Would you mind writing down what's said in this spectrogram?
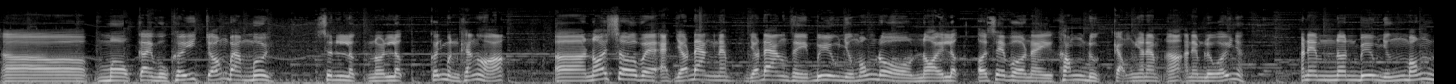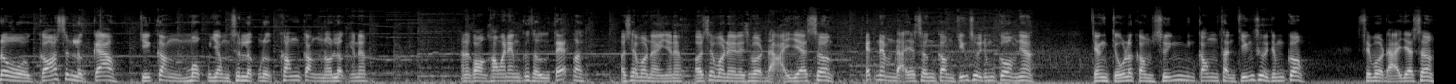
À, một cây vũ khí chón 30 sinh lực nội lực có mình kháng hỏa. À, nói sơ về ạc giỏ đăng nha em. Giỏ đăng thì build những món đồ nội lực ở server này không được cộng nha em. Đó anh em lưu ý nha. Anh em nên build những món đồ có sinh lực cao. Chỉ cần một dòng sinh lực được không cần nội lực nha anh em. Anh còn không anh em cứ thử test thôi. Ở server này nha anh em. Ở server này là server đại gia sơn. S5 Đại Gia Sơn công chiến sư.com nha. Trang chủ là công xuyến công thành chiến sư.com Server Đại Gia Sơn.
